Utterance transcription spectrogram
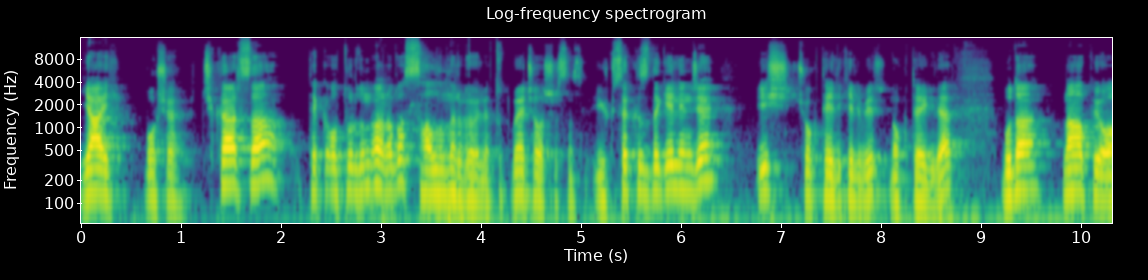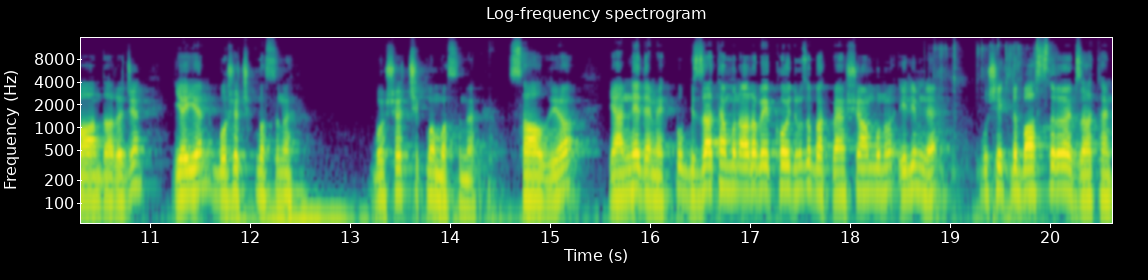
yay boşa çıkarsa tek oturduğunda araba sallanır böyle. Tutmaya çalışırsınız. Yüksek hızda gelince iş çok tehlikeli bir noktaya gider. Bu da ne yapıyor o anda aracın? Yayın boşa çıkmasını boşa çıkmamasını sağlıyor. Yani ne demek bu? Biz zaten bunu arabaya koyduğumuzda bak ben şu an bunu elimle bu şekilde bastırarak zaten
